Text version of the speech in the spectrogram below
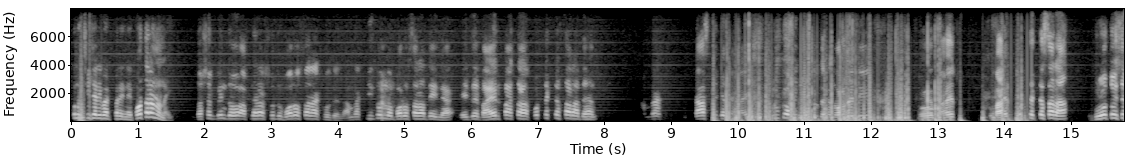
কোনো চিটারি বাট পারি নাই, প্রতারণা নাই। দর্শক বিন্দু আপনারা শুধু বড় চারা খুঁজেন, আমরা কি জন্য বড় চারা দেই না? এই যে বাইরের পাতা, প্রত্যেকটা চারা দেখেন কাছ থেকে দেখাই যে ফুলকপির মতো দেখেন অলরেডি বাইরের প্রত্যেকটা চারা গ্রোথ হয়েছে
